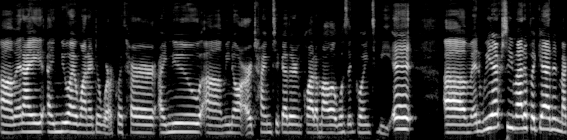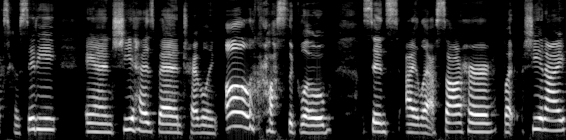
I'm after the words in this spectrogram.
Um, and I, I knew I wanted to work with her. I knew, um, you know, our time together in Guatemala wasn't going to be it. Um, and we actually met up again in Mexico City. And she has been traveling all across the globe since I last saw her. But she and I,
